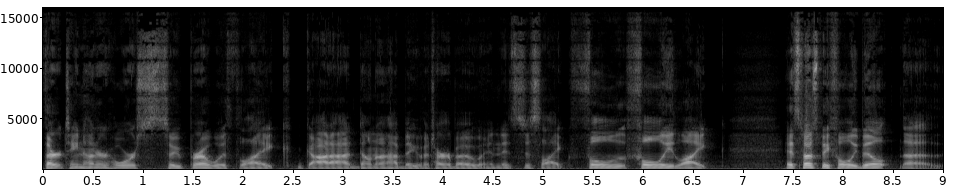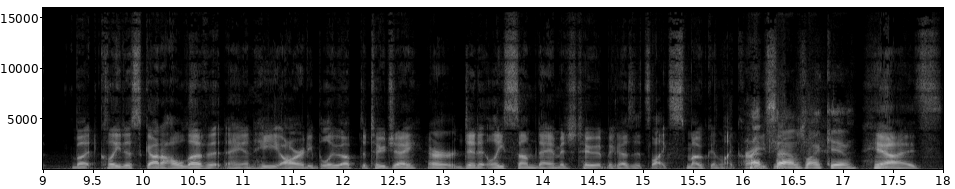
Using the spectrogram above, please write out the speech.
thirteen hundred horse Supra with like God, I don't know how big of a turbo, and it's just like full, fully like it's supposed to be fully built. Uh, but Cleetus got a hold of it, and he already blew up the 2J, or did at least some damage to it because it's like smoking like crazy. That sounds like him. Yeah, it's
